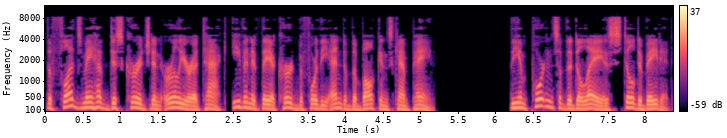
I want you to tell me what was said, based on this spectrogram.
The floods may have discouraged an earlier attack, even if they occurred before the end of the Balkans campaign. The importance of the delay is still debated.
